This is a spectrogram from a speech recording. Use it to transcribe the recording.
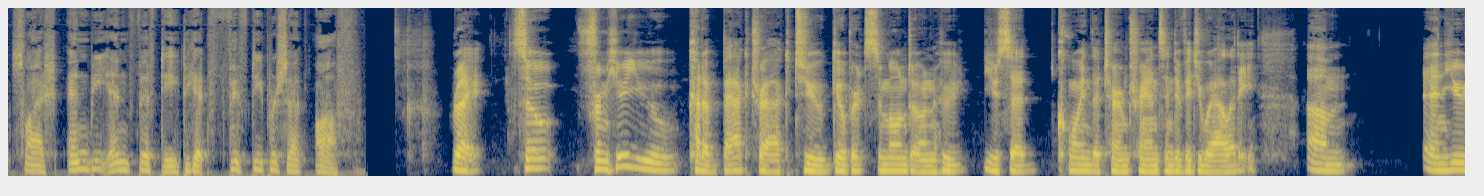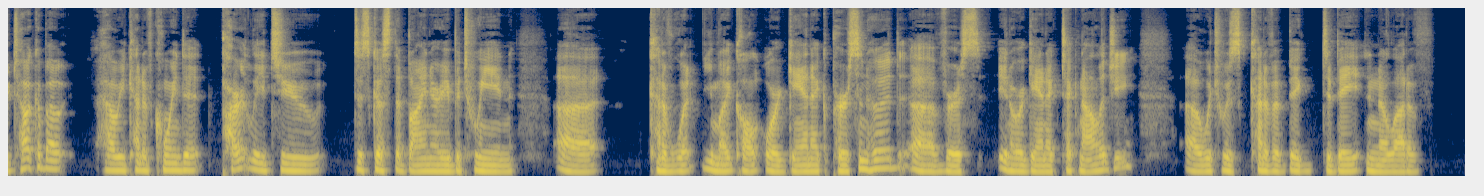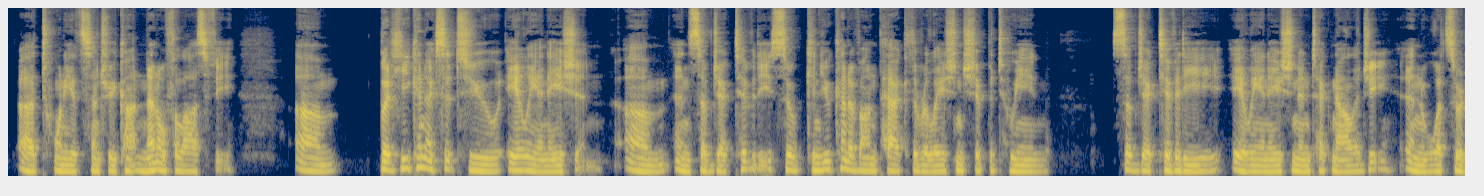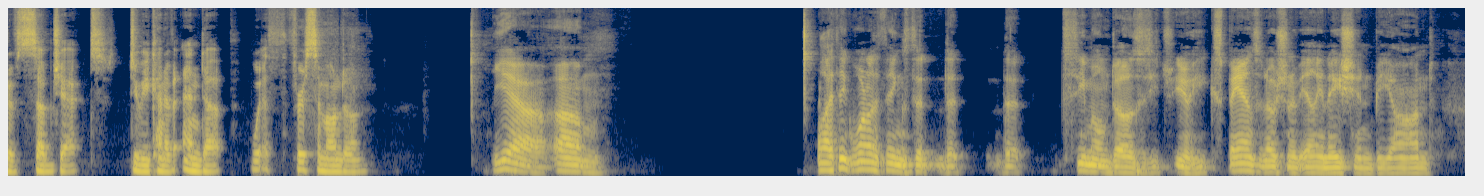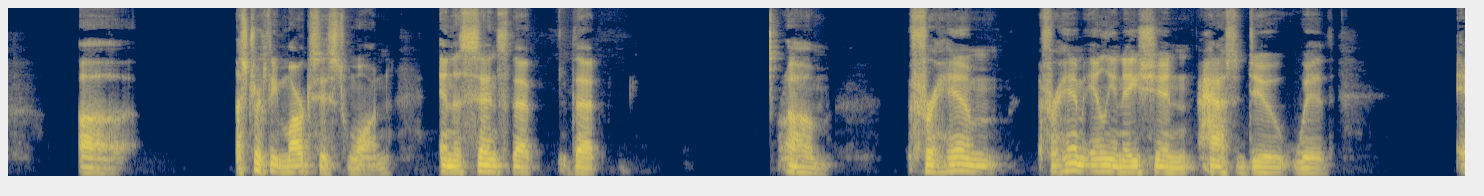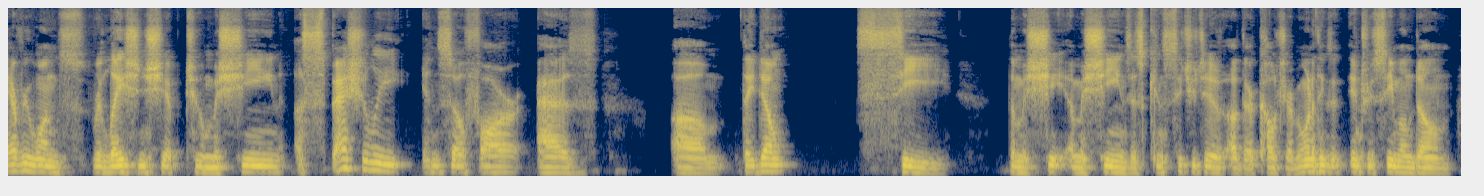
slash NBN50 to get 50% off. Right. So from here, you kind of backtrack to Gilbert Simondon, who you said coined the term trans individuality. Um, and you talk about how he kind of coined it partly to discuss the binary between uh, kind of what you might call organic personhood uh, versus inorganic technology, uh, which was kind of a big debate in a lot of uh, 20th century continental philosophy. Um, but he connects it to alienation um, and subjectivity. So, can you kind of unpack the relationship between subjectivity, alienation, and technology, and what sort of subject do we kind of end up with for Simondon? Yeah. Um, well, I think one of the things that that that Simondon does is he you know he expands the notion of alienation beyond uh, a strictly Marxist one, in the sense that that um, for him, for him, alienation has to do with everyone's relationship to a machine, especially insofar as um, they don't see the machine machines as constitutive of their culture. I mean, one of the things that interests Simondon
